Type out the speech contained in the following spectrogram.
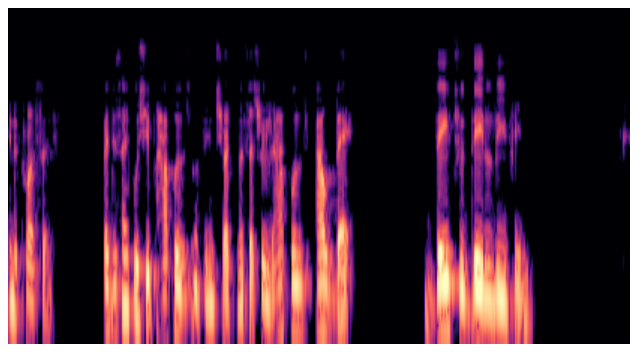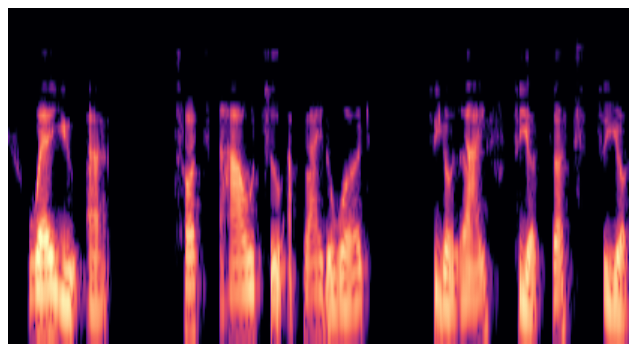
in the process. But discipleship happens not in church necessarily, it happens out there, day to day living, where you are taught how to apply the word to your life, to your thoughts, to your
